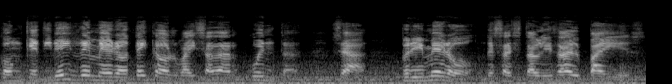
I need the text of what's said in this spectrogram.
Con que tiréis de meroteca os vais a dar cuenta. O sea, primero, desestabilizar el país.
